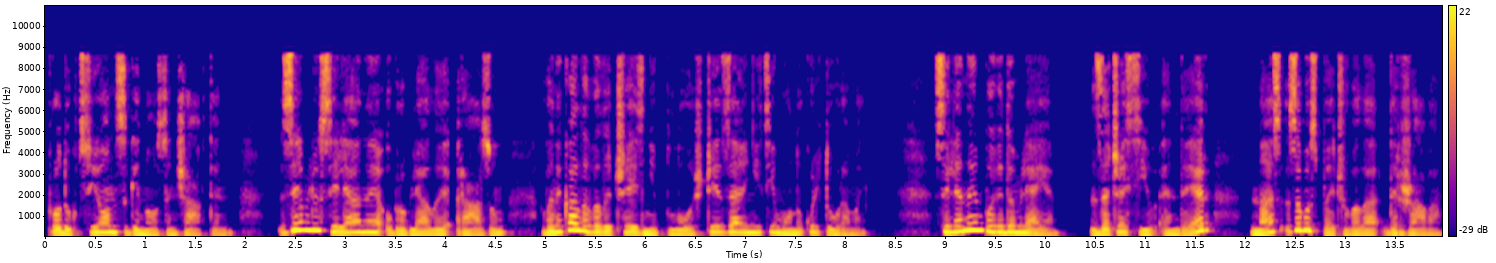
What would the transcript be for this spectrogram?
Produktionsgenossenschaften. Землю селяни обробляли разом, виникали величезні площі, зайняті монокультурами. Селянин повідомляє, за часів НДР нас забезпечувала держава.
